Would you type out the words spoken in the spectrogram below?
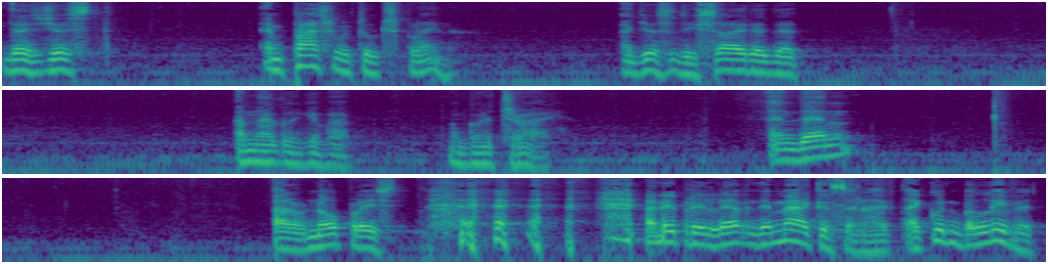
that's just impossible to explain. I just decided that I'm not going to give up. I'm going to try. And then, out of no place, on April 11, the Americans arrived. I couldn't believe it.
